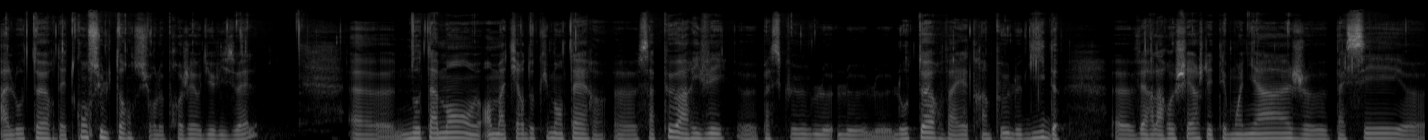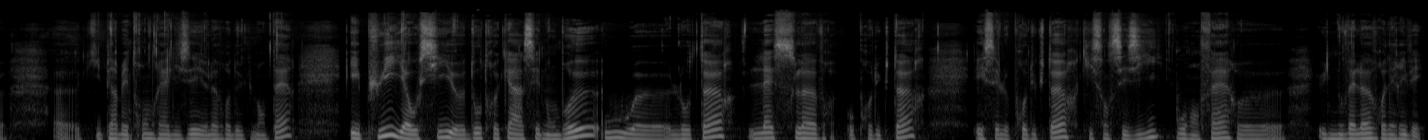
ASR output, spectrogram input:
à, l'auteur d'être consultant sur le projet audiovisuel. Euh, notamment euh, en matière documentaire, ça peut arriver parce que l'auteur va être un peu le guide vers la recherche des témoignages passés qui permettront de réaliser l'œuvre documentaire. Et puis, il y a aussi d'autres cas assez nombreux où l'auteur laisse l'œuvre au producteur et c'est le producteur qui s'en saisit pour en faire euh, une nouvelle œuvre dérivée.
